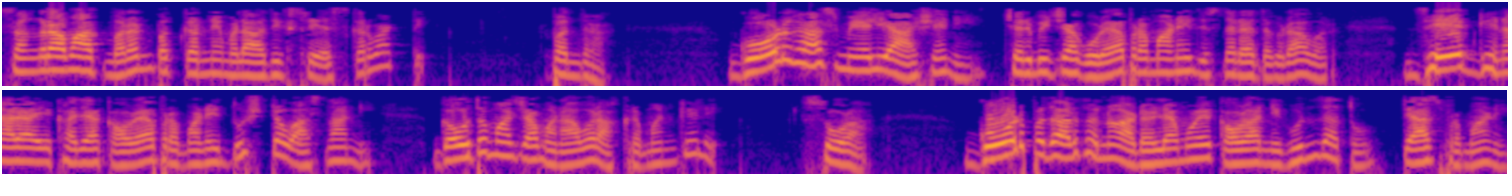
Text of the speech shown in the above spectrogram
संग्रामात मरण पत्करणे मला अधिक श्रेयस्कर वाटते. पंधरा. गोड घास मिळेल या आशेने चरबीच्या गोळ्याप्रमाणे दिसणाऱ्या दगडावर झेप घेणाऱ्या एखाद्या कावळ्याप्रमाणे दुष्ट वासनांनी गौतमाच्या मनावर आक्रमण केले. सोळा. गोड पदार्थ न आढळल्यामुळे कावळा निघून जातो. त्याचप्रमाणे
